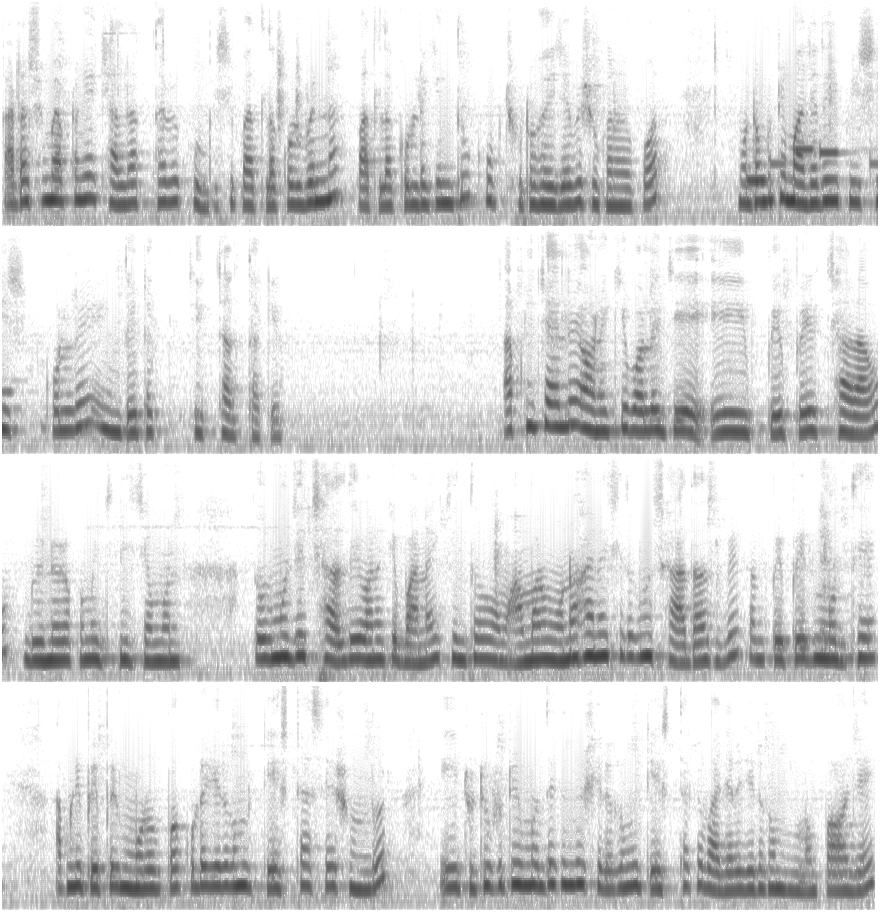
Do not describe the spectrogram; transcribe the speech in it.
কাটার সময় আপনাকে খেয়াল রাখতে হবে, খুব বেশি পাতলা করবেন না। পাতলা করলে কিন্তু খুব ছোট হয়ে যাবে শুকানোর পর। মোটামুটি মাঝারি পিস করলে কিন্তু এটা ঠিকঠাক থাকে। আপনি চাইলে অনেকে বলে যে, এই পেঁপে ছাড়াও বিভিন্ন রকমের জিনিস যেমন তরমুজের ছাল দিয়ে অনেকে বানায়, কিন্তু আমার মনে হয় না সেরকম স্বাদ আসবে। কারণ পেঁপের মধ্যে আপনি পেঁপের মোরব্বা করে যেরকম টেস্ট আসে সুন্দর, এই টুটি ফুটির মধ্যে কিন্তু সেরকমই টেস্ট থাকে, বাজারে যেরকম পাওয়া যায়।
